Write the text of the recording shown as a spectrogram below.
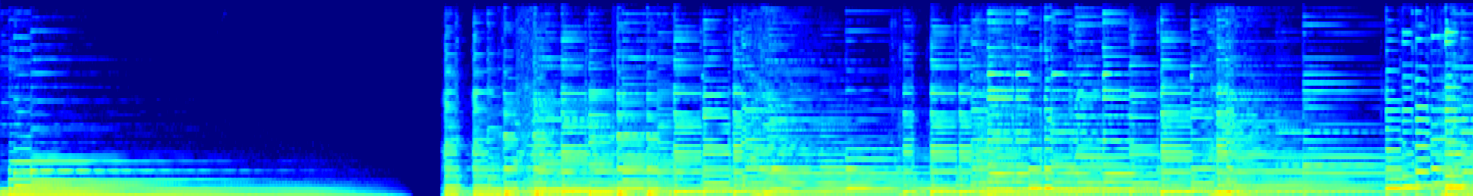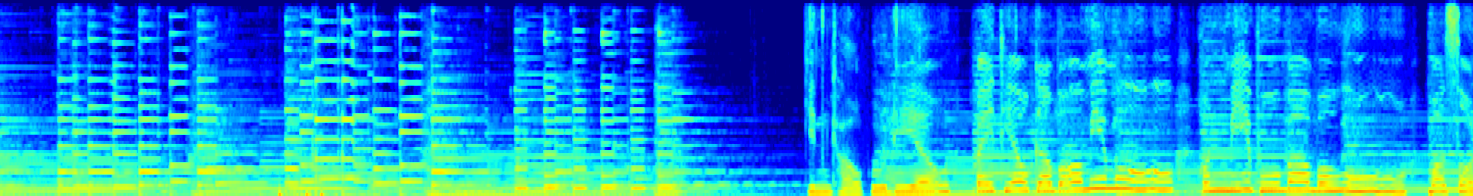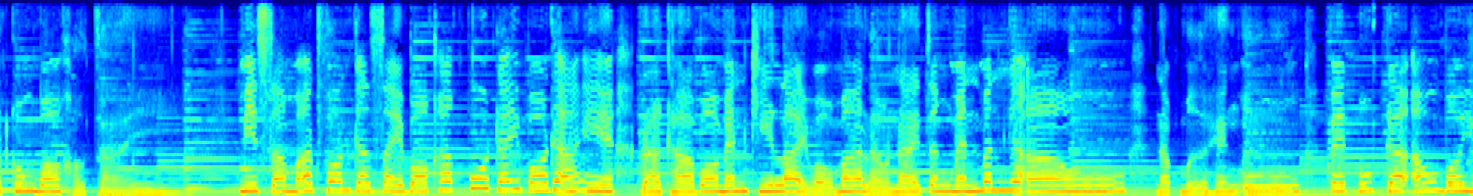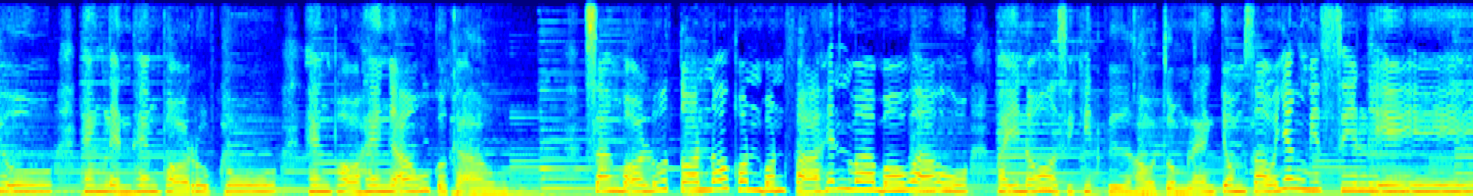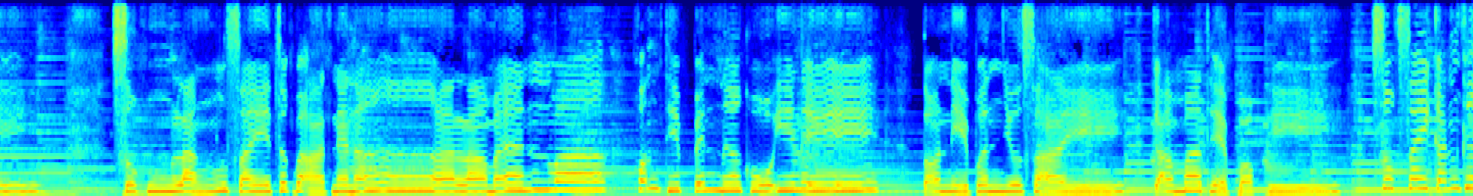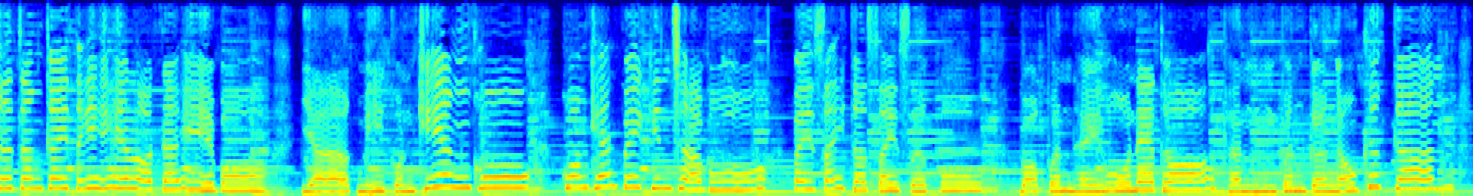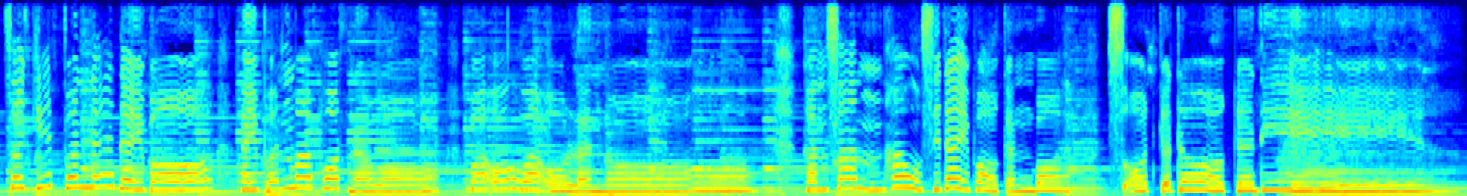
กินข้าวผู้เดียว ไปเที่ยวกับบ่มีหมู่ คนมีผู้บ่าวบ่ฮู้ บ่โสดคงบ่เข้าใจ มีสมาร์ทโฟนก็ใส่บอคักผู้ใดบ่ได้ ราคาบ่แม่นขี้ไล่เว้ามาแล้วนายจังแม่นมันเหงานับมือแห่งอูเฟซบุ๊กก็เอาบ่อยู่แห่งเล่นแห่งพอรูปคู่ แห่งพอแห่งเอาก็เก่า สร้างบ่รู้ตอนนอคนบนฟ้าเห็นว่าบ่เว้าไผนอสิคิดคือเฮาจมแรงจมเศร้ายังมิดสิลีสุขหลังใส่จักบาทแน่นาลาแม่นว่า คนที่เป็นเนื้อคู่อีลีตอนนี้เพิ่นอยู่ใส่กามาเทพบอกที สุขใส่กันคือจังไก่ตีรอดได้บ่ อยากมีคนเคียงคู่ควงแขนไปกินชาบู ไปใส่ก็ใส่เสื้อโคบอกเพิ่นให้หูแน่ทอคันเพิ่นก็เงาคือกันสะกิดเพิ่นแน่ได้บ่ให้เพิ่นมาโพดนาวอว่าโอว่าโอละนอคันสั้นเฮาสิได้พอกันบ่โสดกระดอกกระเดีย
